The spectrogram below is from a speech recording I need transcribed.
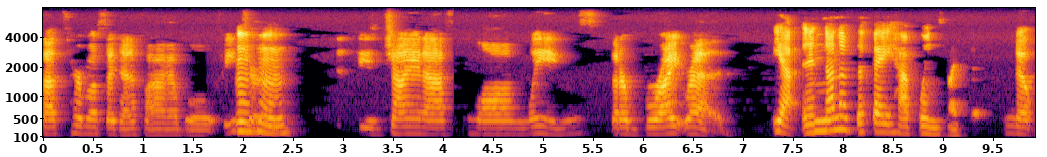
That's her most identifiable feature. Mhm. These giant ass long wings that are bright red. Yeah, and none of the Fae have wings like this. Nope.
